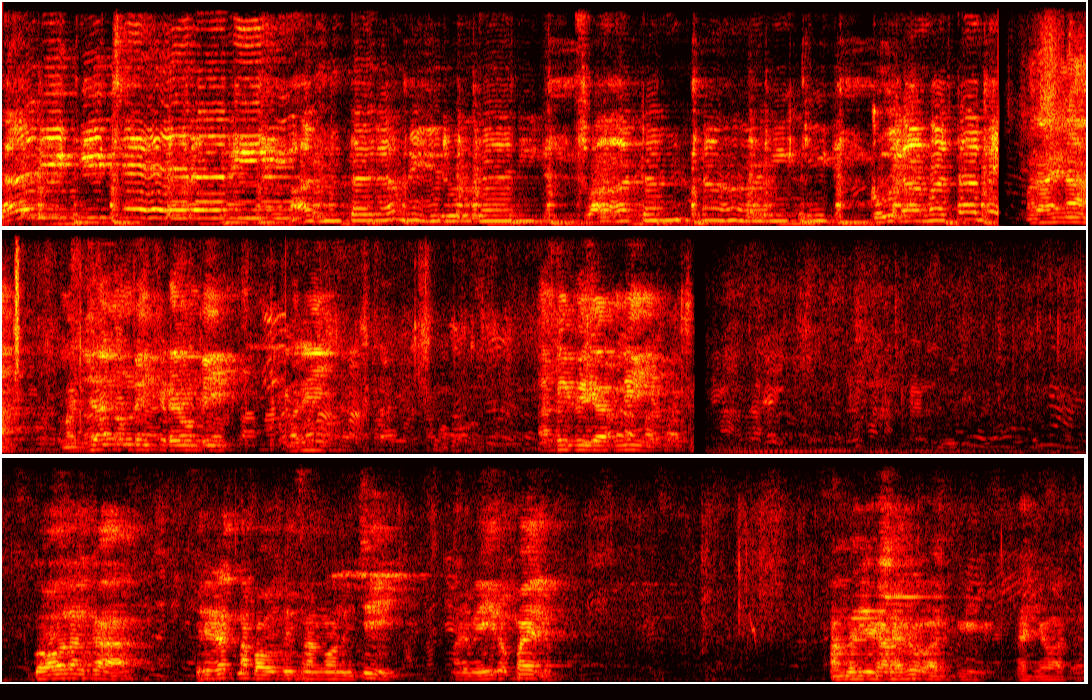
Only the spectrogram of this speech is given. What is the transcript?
దరికి చేరని అంతరమెరుగని స్వాతంత్రానికి కులమత భే- మరి ఆయన మధ్యాహ్నం నుండి ఇక్కడే ఉండి మరి ఎంపీపీ గారిని గోలంక త్రిరత్న బౌద్ధ సంఘం నుంచి మరి వెయ్యి రూపాయలు అందజేశారు. వారికి ధన్యవాదాలు.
